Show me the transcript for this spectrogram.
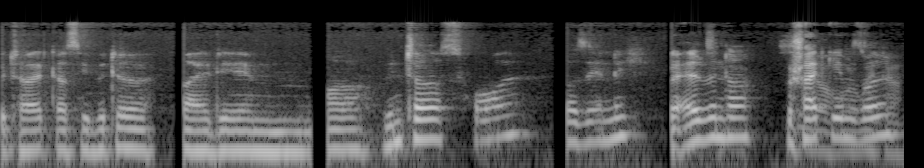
geteilt, dass sie bitte bei dem äh, Winters Hall, oder so ähnlich, oder Elwinter, Bescheid geben soll,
